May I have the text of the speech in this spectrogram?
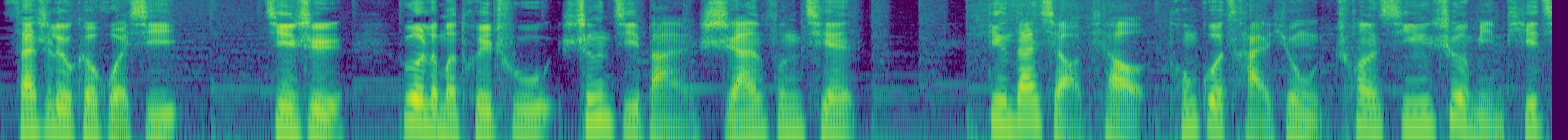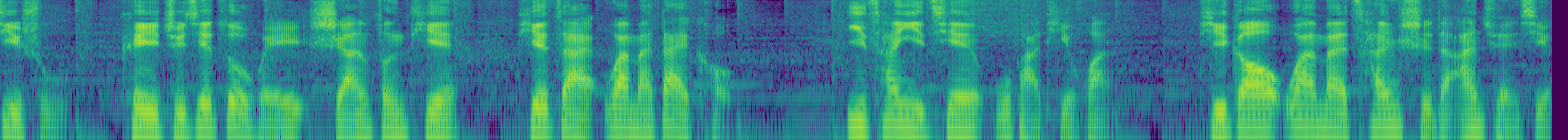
三十六氪获悉，近日，饿了么推出升级版食安封签，订单小票通过采用创新热敏贴技术，可以直接作为食安封贴。贴在外卖袋口，一餐一签无法替换，提高外卖餐食的安全性。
